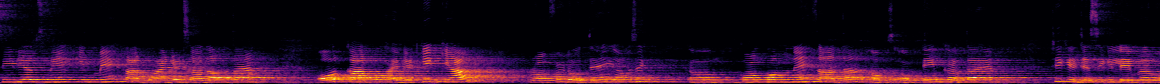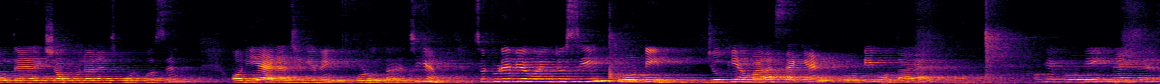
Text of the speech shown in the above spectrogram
सीरियल्स में, किन में कार्बोहाइड्रेट ज़्यादा होता है और कार्बोहाइड्रेट के क्या प्रॉफिट होते हैं यहाँ से कौन कौन उन्हें ज़्यादातर ऑप्टेन करता है ठीक है, जैसे कि लेबर होते हैं rickshaw puller and sport person और ये एनर्जी गिविंग फ़ूड होता है, ठीक है? So today we are going to see protein जो कि हमारा सेकेंड प्रोटीन होता है। Okay protein next is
